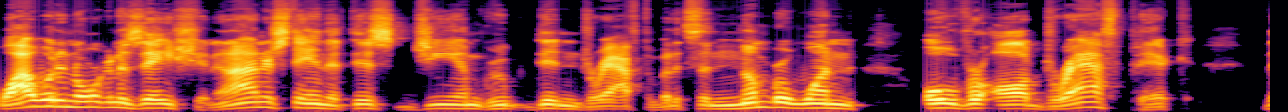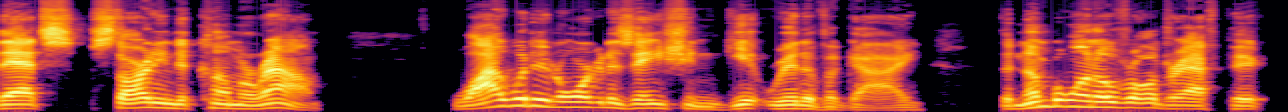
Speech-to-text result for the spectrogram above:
Why would an organization, and I understand that this GM group didn't draft him, but it's the number one overall draft pick that's starting to come around. Why would an organization get rid of a guy, the number one overall draft pick,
